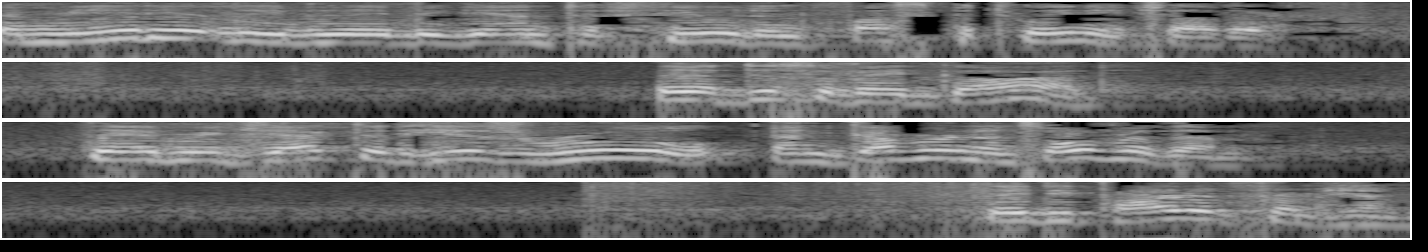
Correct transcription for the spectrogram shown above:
Immediately they began to feud and fuss between each other. They had disobeyed God. They had rejected His rule and governance over them. They departed from Him.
